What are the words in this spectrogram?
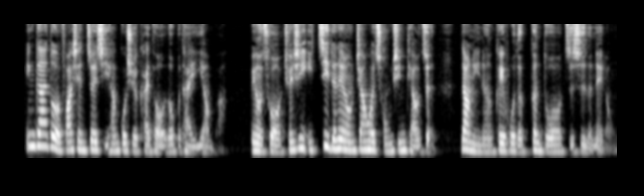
应该都有发现这一集和过去的开头都不太一样吧？没有错，全新一季的内容将会重新调整，让你呢可以获得更多知识的内容。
